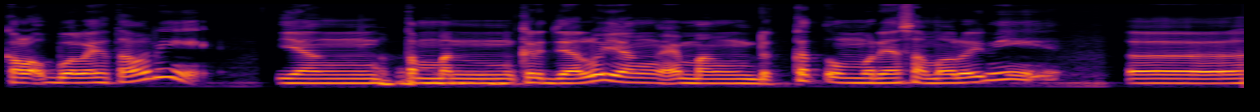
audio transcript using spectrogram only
kalau boleh tahu nih yang Apa temen kerja lu yang emang deket umurnya sama lu ini eh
